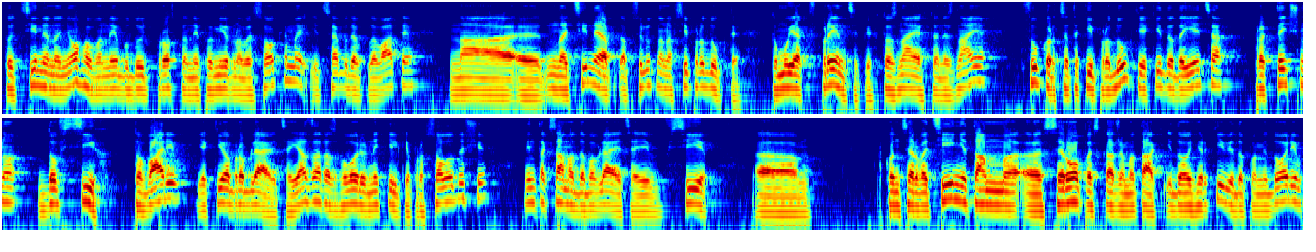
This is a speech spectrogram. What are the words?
то ціни на нього вони будуть просто непомірно високими, і це буде впливати на, е, на ціни абсолютно на всі продукти. Тому як в принципі, хто знає, хто не знає, цукор це такий продукт, який додається практично до всіх товарів, які обробляються. Я зараз говорю не тільки про солодощі, він так само додається і всі. Е, консерваційні там е, сиропи, скажімо так, і до огірків, і до помідорів,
